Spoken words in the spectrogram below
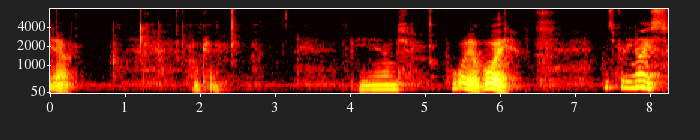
Yeah. Okay. And boy, oh boy, that's pretty nice.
